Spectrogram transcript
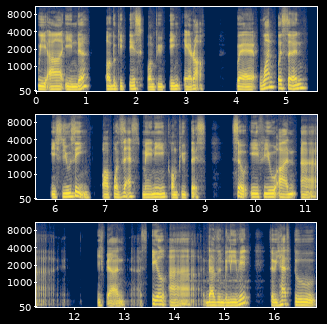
we are in the ubiquitous computing era where one person is using or possess many computers. So if you are uh, if you are uh, still uh, doesn't believe it, so you have to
